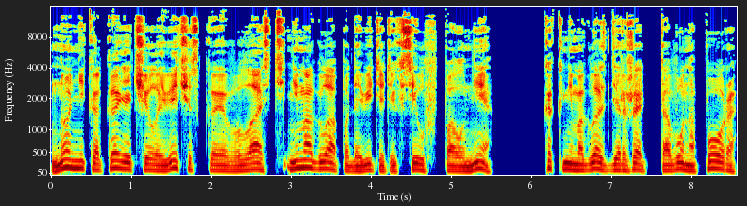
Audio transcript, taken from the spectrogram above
но никакая человеческая власть не могла подавить этих сил вполне, как не могла сдержать того напора,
